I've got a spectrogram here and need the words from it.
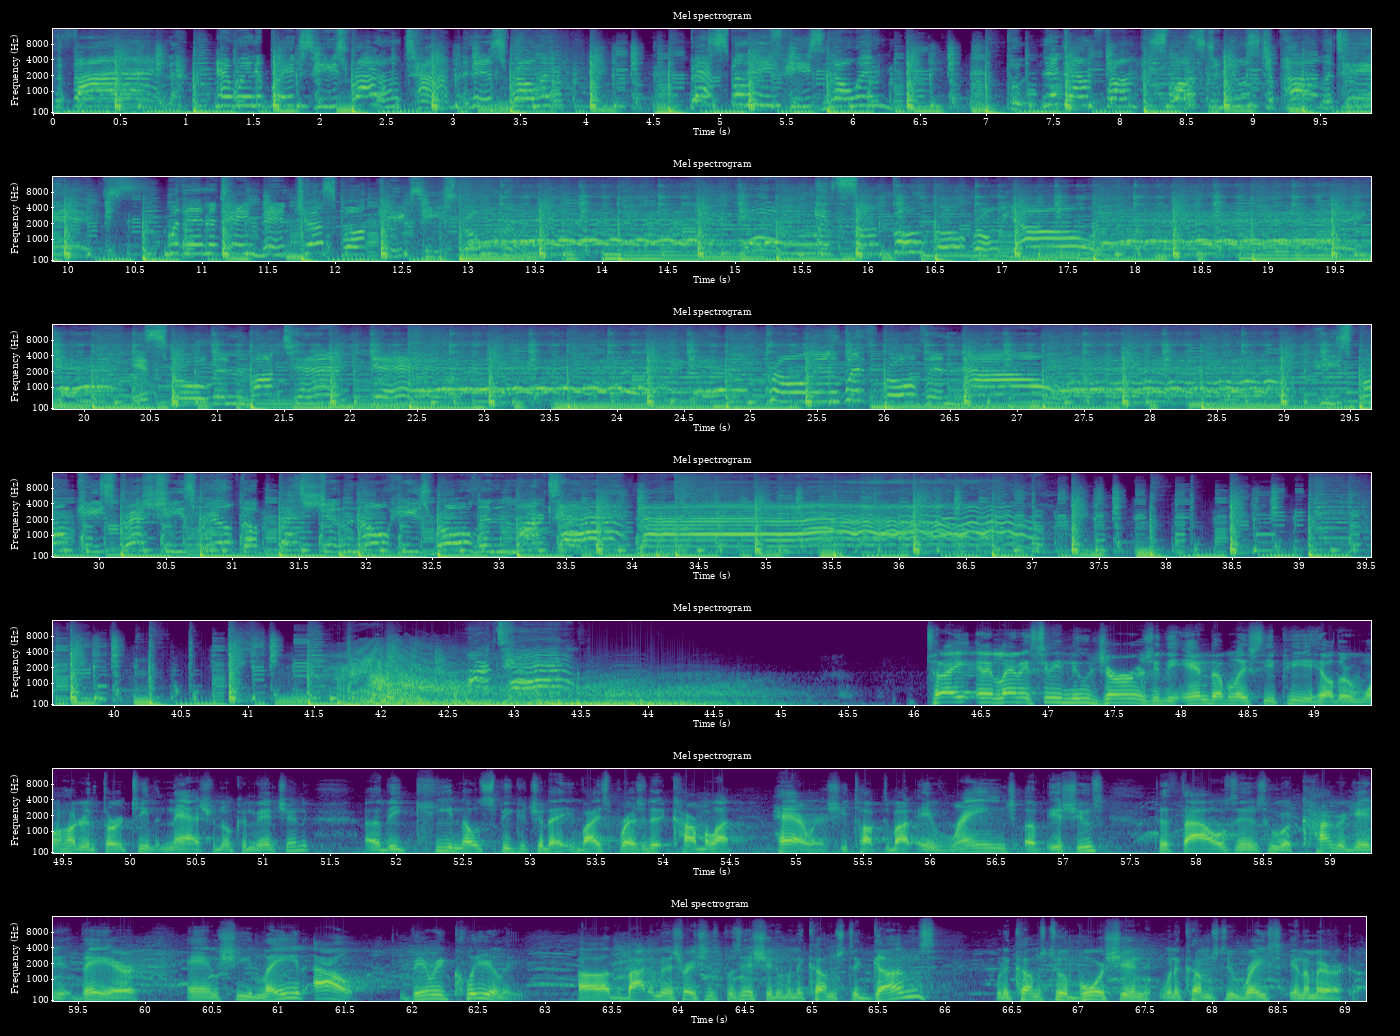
In Atlantic City, New Jersey, the NAACP held their 113th National Convention. Uh, the keynote speaker today, Vice President Kamala Harris. She talked about a range of issues to thousands who were congregated there, and she laid out very clearly uh, the Biden administration's position when it comes to guns, when it comes to abortion, when it comes to race in America.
